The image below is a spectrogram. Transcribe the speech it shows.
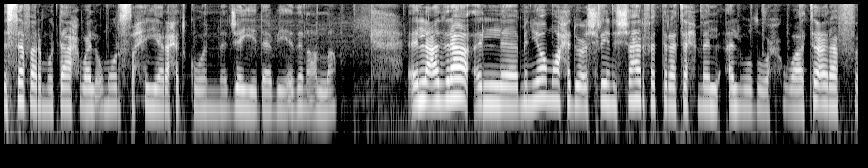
السفر متاح والأمور الصحيه راح تكون جيدة بإذن الله. العذراء من يوم 21 الشهر فترة تحمل الوضوح وتعرف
